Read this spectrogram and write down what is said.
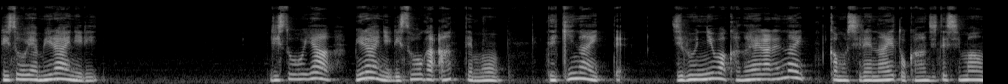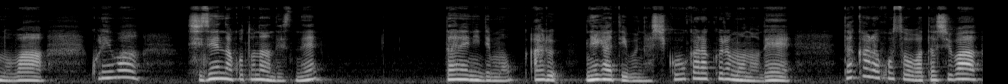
理想や未来に理、想や未来に理想があっても、できないって、自分には叶えられないかもしれないと感じてしまうのは、これは自然なことなんですね。誰にでもあるネガティブな思考から来るもので、だからこそ私は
